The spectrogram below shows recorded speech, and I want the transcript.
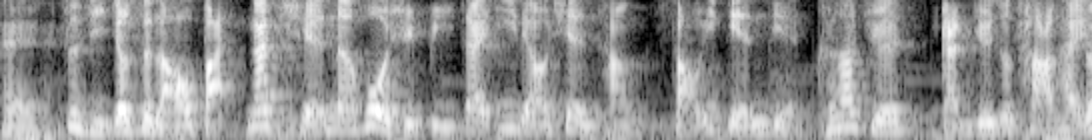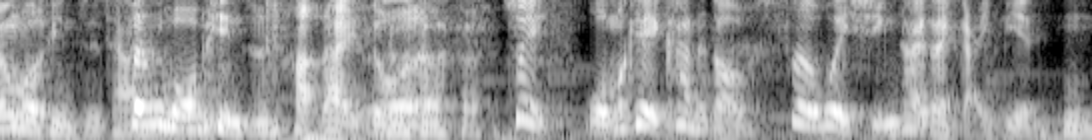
嘿，自己就是老板。那钱呢，或许比在医疗现场少一点点，可是他觉得感觉就差太多了，生活品质差，生活品质差太多了。所以我们可以看得到社会形态在改变，嗯，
